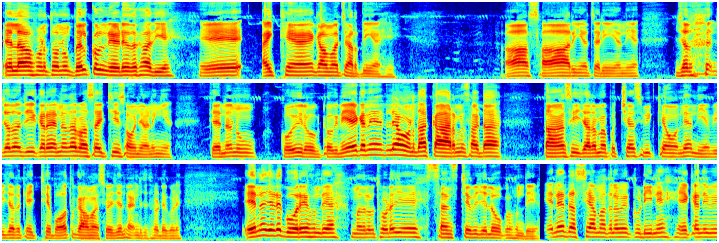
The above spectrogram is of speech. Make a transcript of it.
ਇਹ ਲਾ ਹੁਣ ਤੁਹਾਨੂੰ ਬਿਲਕੁਲ ਨੇੜਿਓਂ ਦਿਖਾ ਦਈਏ ਇਹ ਇੱਥੇ ਐ ਗਾਵਾਂ ਚਰਦੀਆਂ ਇਹ ਆ ਸਾਰੀਆਂ ਚਰੀ ਜਾਂਦੀਆਂ ਜਦੋਂ ਜਦੋਂ ਜੀ ਕਰੇ ਇਹਨਾਂ ਦਾ ਬਸ ਇੱਥੇ ਹੀ ਸੌ ਜਾਣਗੀਆਂ ਤੇ ਇਹਨਾਂ ਨੂੰ ਕੋਈ ਰੋਕ ਟੋਕ ਨਹੀਂ। ਇਹ ਕਹਿੰਦੇ ਲਿਆਉਣ ਦਾ ਕਾਰਨ ਸਾਡਾ ਤਾਂ ਸੀ ਜਦੋਂ ਮੈਂ ਪੁੱਛਿਆ ਸੀ ਵੀ ਕਿਉਂ ਲਿਆਂਦੀਆਂ ਵੀ ਜਦੋਂ ਕਿ ਇੱਥੇ ਬਹੁਤ ਗਾਵਾਂ ਸਵਿਟਜ਼ਰਲੈਂਡ 'ਚ ਤੁਹਾਡੇ ਕੋਲੇ। ਇਹ ਨਾ ਜਿਹੜੇ ਗੋਰੇ ਹੁੰਦੇ ਆ, ਮਤਲਬ ਥੋੜੇ ਜਿਹੇ ਸੈਂਸਿਟਿਵ ਜਿਹੇ ਲੋਕ ਹੁੰਦੇ ਆ। ਇਹਨੇ ਦੱਸਿਆ ਮਤਲਬ ਇਹ ਕੁੜੀ ਨੇ, ਇਹ ਕਹਿੰਦੀ ਵੀ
